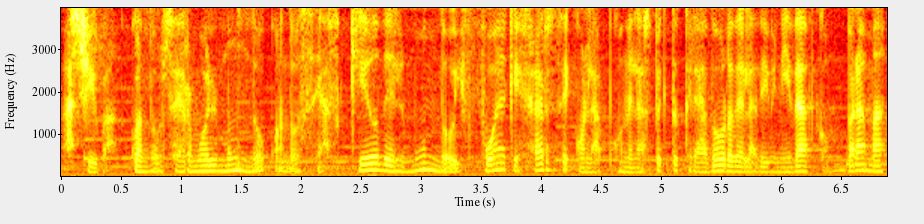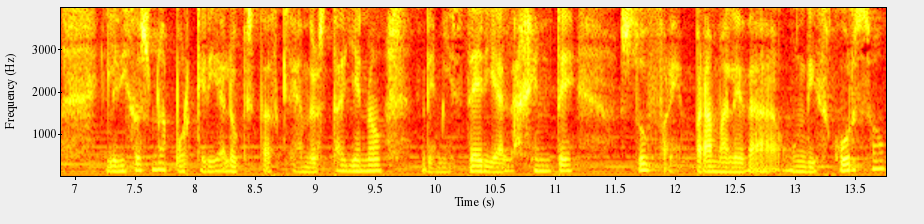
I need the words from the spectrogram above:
a Shiva, cuando se armó el mundo, cuando se asqueó del mundo y fue a quejarse con, la, con el aspecto creador de la divinidad, con Brahma, y le dijo, es una porquería lo que estás creando, está lleno de miseria, la gente sufre. Brahma le da un discurso,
